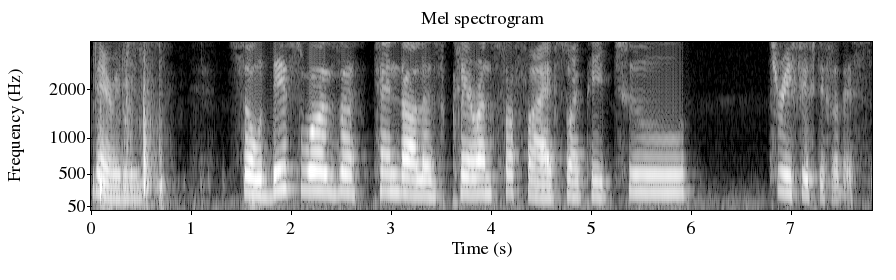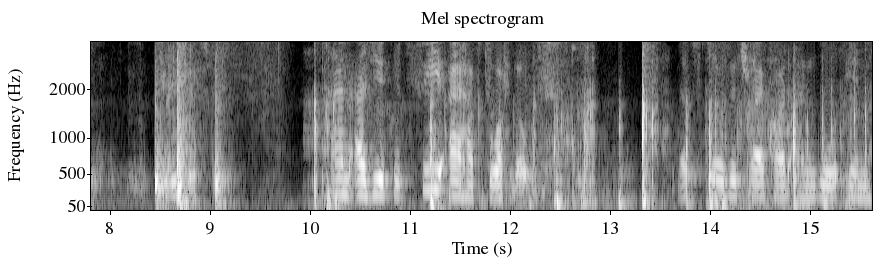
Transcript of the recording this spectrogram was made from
There it is. So this was uh, $10 clearance for five. So I paid two, 350 for this. 350 And as you could see, I have two of those. Let's close the tripod and go in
